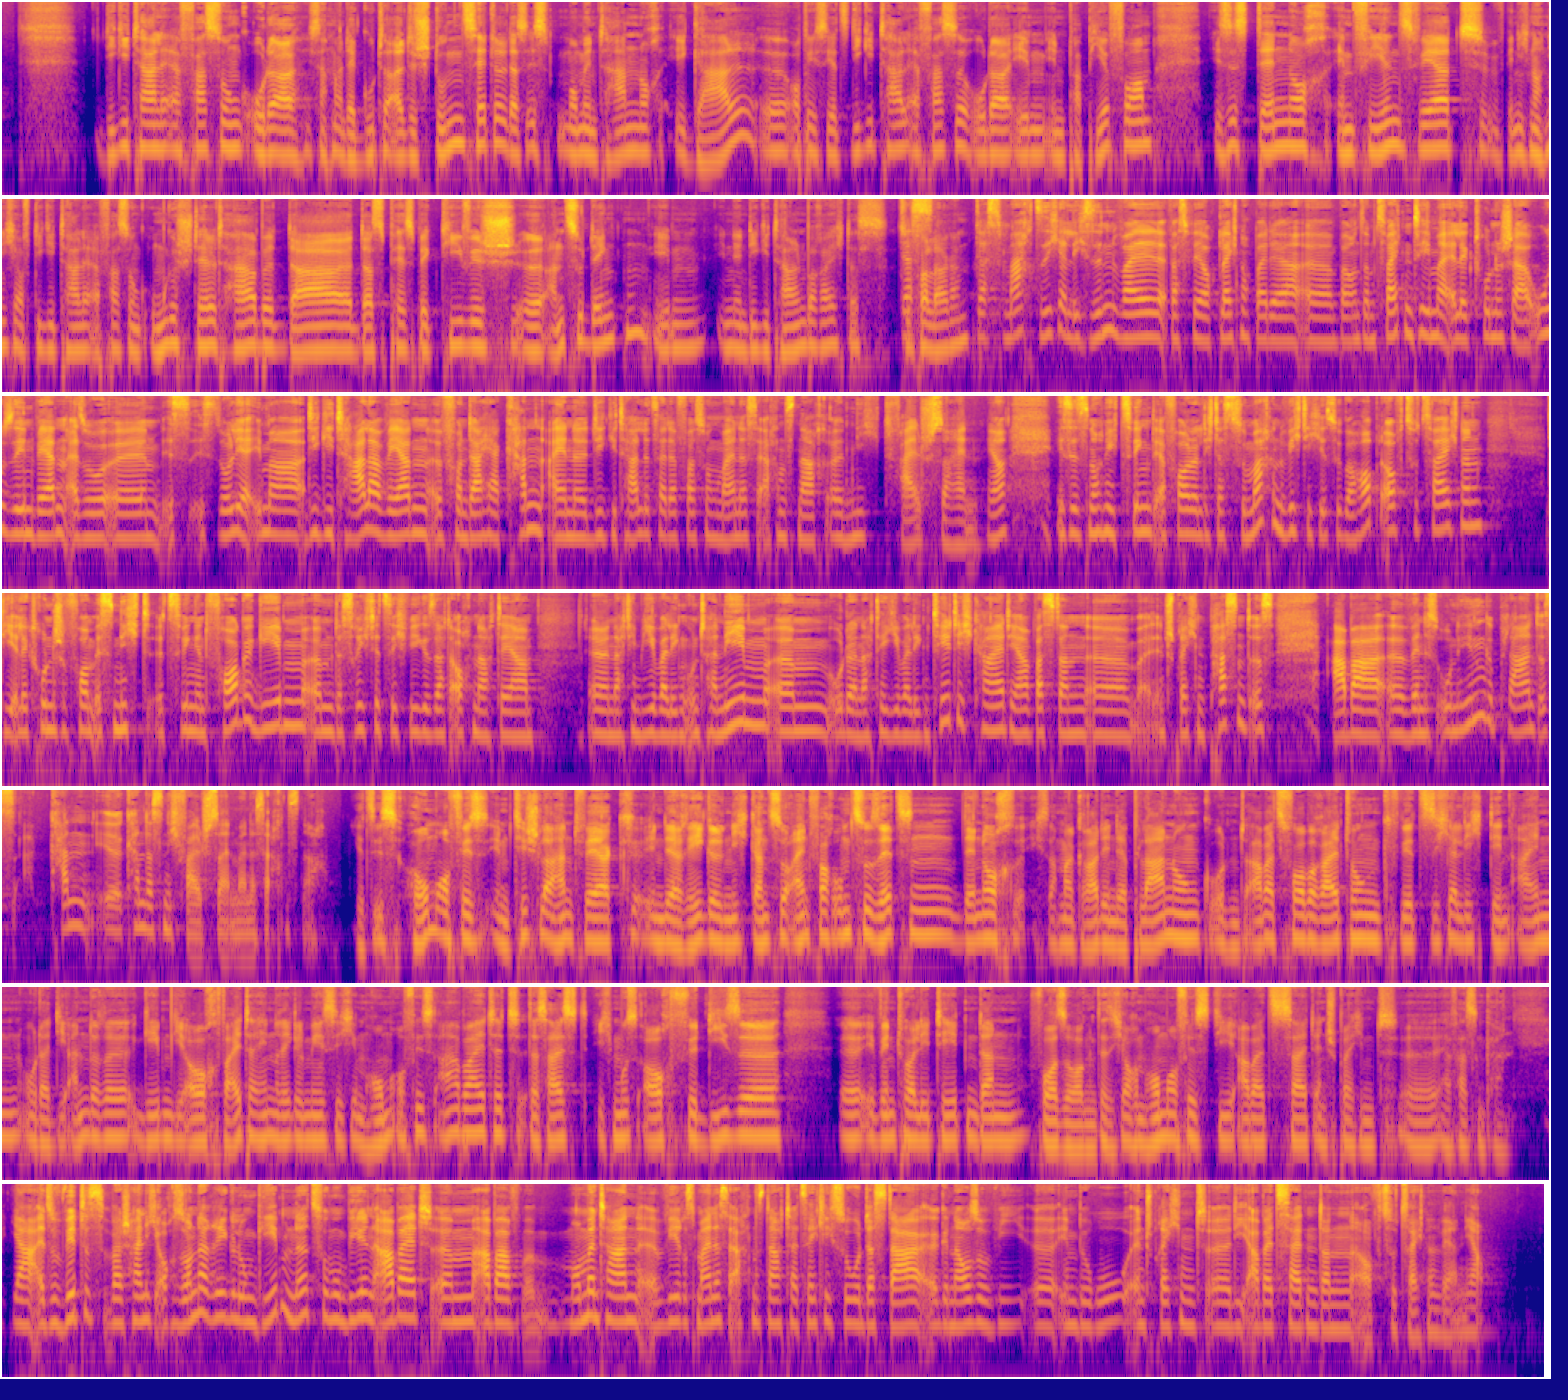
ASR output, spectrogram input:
digitale Erfassung oder ich sag mal der gute alte Stundenzettel, das ist momentan noch egal, äh, ob ich es jetzt digital erfasse oder eben in Papierform. Ist es dennoch empfehlenswert, wenn ich noch nicht auf digitale Erfassung umgestellt habe, da das perspektivisch äh, anzudenken, eben in den digitalen Bereich das, das, zu verlagern? Das macht sicherlich Sinn, weil was wir auch gleich noch bei der äh, bei unserem zweiten Thema elektronische AU sehen werden, also äh, es, es soll ja immer digitaler werden, äh, von daher kann eine digitale Zeiterfassung meines Erachtens nach äh, nicht falsch sein. Ja, ist jetzt noch nicht zwingend erforderlich, das zu machen. Wichtig ist überhaupt aufzuzeichnen. Die elektronische Form ist nicht äh, zwingend vorgegeben. Ähm, das richtet sich, wie gesagt, auch nach der, äh, nach dem jeweiligen Unternehmen ähm, oder nach der jeweiligen Tätigkeit, ja, was dann äh, entsprechend passend ist. Aber wenn es ohnehin geplant ist, kann, kann das nicht falsch sein, meines Erachtens nach. Jetzt ist Homeoffice im Tischlerhandwerk in der Regel nicht ganz so einfach umzusetzen. Dennoch, ich sag mal, gerade in der Planung und Arbeitsvorbereitung wird es sicherlich den einen oder die andere geben, die auch weiterhin regelmäßig im Homeoffice arbeitet. Das heißt, ich muss auch für diese äh, Eventualitäten dann vorsorgen, dass ich auch im Homeoffice die Arbeitszeit entsprechend äh, erfassen kann. Ja, also wird es wahrscheinlich auch Sonderregelungen geben ne, zur mobilen Arbeit, ähm, aber momentan äh, wäre es meines Erachtens nach tatsächlich so, dass da äh, genauso wie äh, im Büro entsprechend äh, die Arbeitszeiten dann aufzuzeichnen werden, ja.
